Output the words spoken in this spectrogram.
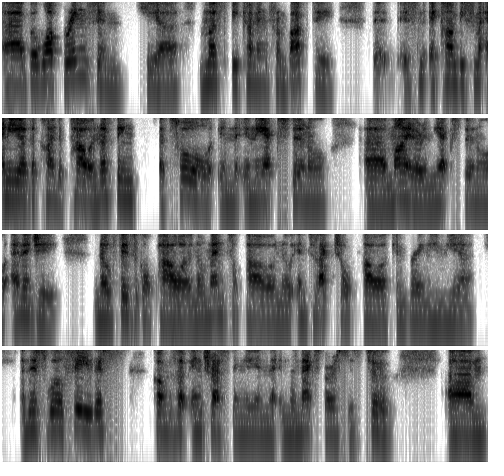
Uh, but what brings him here must be coming from bhakti. It's, it can't be from any other kind of power. Nothing at all in the, in the external uh, maya, in the external energy. No physical power, no mental power, no intellectual power can bring him here. And this we'll see. This comes up interestingly in the, in the next verses too. Um,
